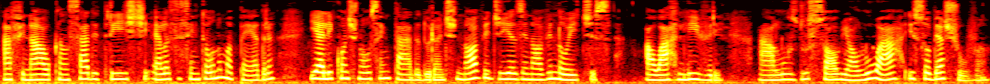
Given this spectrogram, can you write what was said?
Afinal, cansada e triste, ela se sentou numa pedra e ali continuou sentada durante nove dias e nove noites, ao ar livre, à luz do sol e ao luar e sob a chuva.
